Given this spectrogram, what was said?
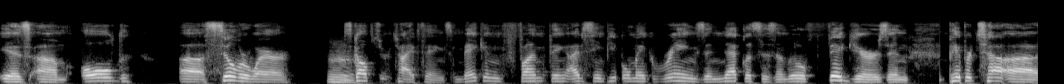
is um, old uh, silverware Mm. sculpture type things, making fun thing. I've seen people make rings and necklaces and little figures and paper to- uh,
